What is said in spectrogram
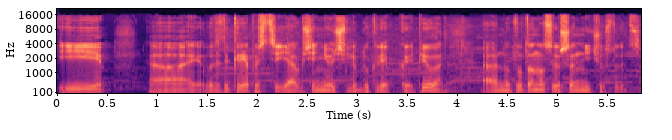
и а, вот этой крепости, я вообще не очень люблю крепкое пиво, а, но тут оно совершенно не чувствуется.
